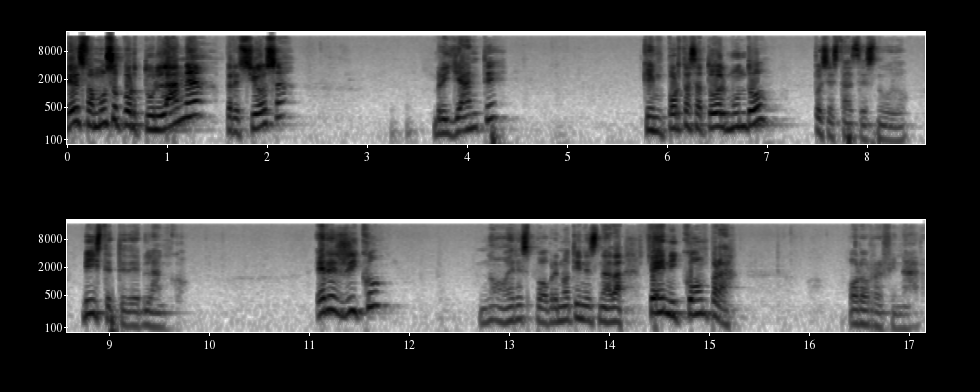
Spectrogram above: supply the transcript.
¿Eres famoso por tu lana preciosa, brillante, que importas a todo el mundo? Pues estás desnudo. Vístete de blanco. ¿Eres rico? No, eres pobre, no tienes nada. Ven y compra oro refinado.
